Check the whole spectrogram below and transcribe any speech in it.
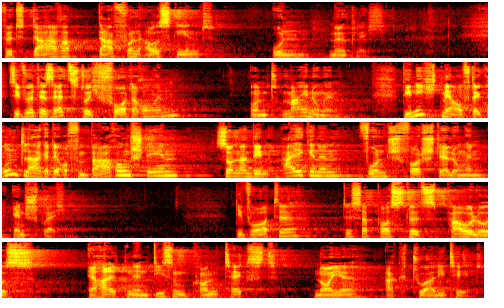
wird davon ausgehend unmöglich. Sie wird ersetzt durch Forderungen und Meinungen, die nicht mehr auf der Grundlage der Offenbarung stehen, sondern den eigenen Wunschvorstellungen entsprechen. Die Worte des Apostels Paulus erhalten in diesem Kontext neue Aktualität.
